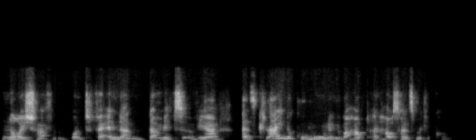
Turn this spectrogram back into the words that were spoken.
neu schaffen und verändern, damit wir als kleine Kommune überhaupt an Haushaltsmittel kommen.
